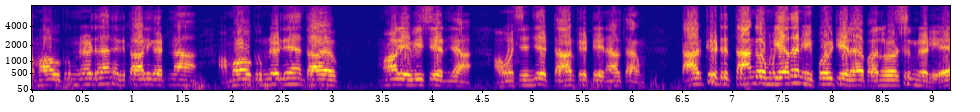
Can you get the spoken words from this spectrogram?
அம்மாவுக்கு முன்னாடி தான் எனக்கு தாலி கட்டினா அம்மாவுக்கு முன்னாடி தான் தா மாலையை வீசி எறிஞ்சான். அவன் செஞ்ச டார்கெட் என்னால் தாங்க டார்கெட் தாங்க முடியாத நீ போயிட்டே பதினோரு வருஷத்துக்கு முன்னாடியே.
